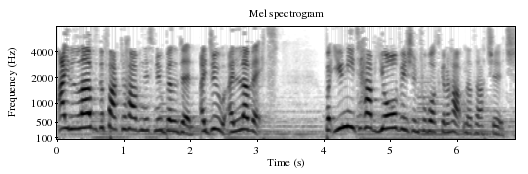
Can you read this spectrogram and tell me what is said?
I love the fact of having this new building. I do. I love it. But you need to have your vision for what's going to happen at that church.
